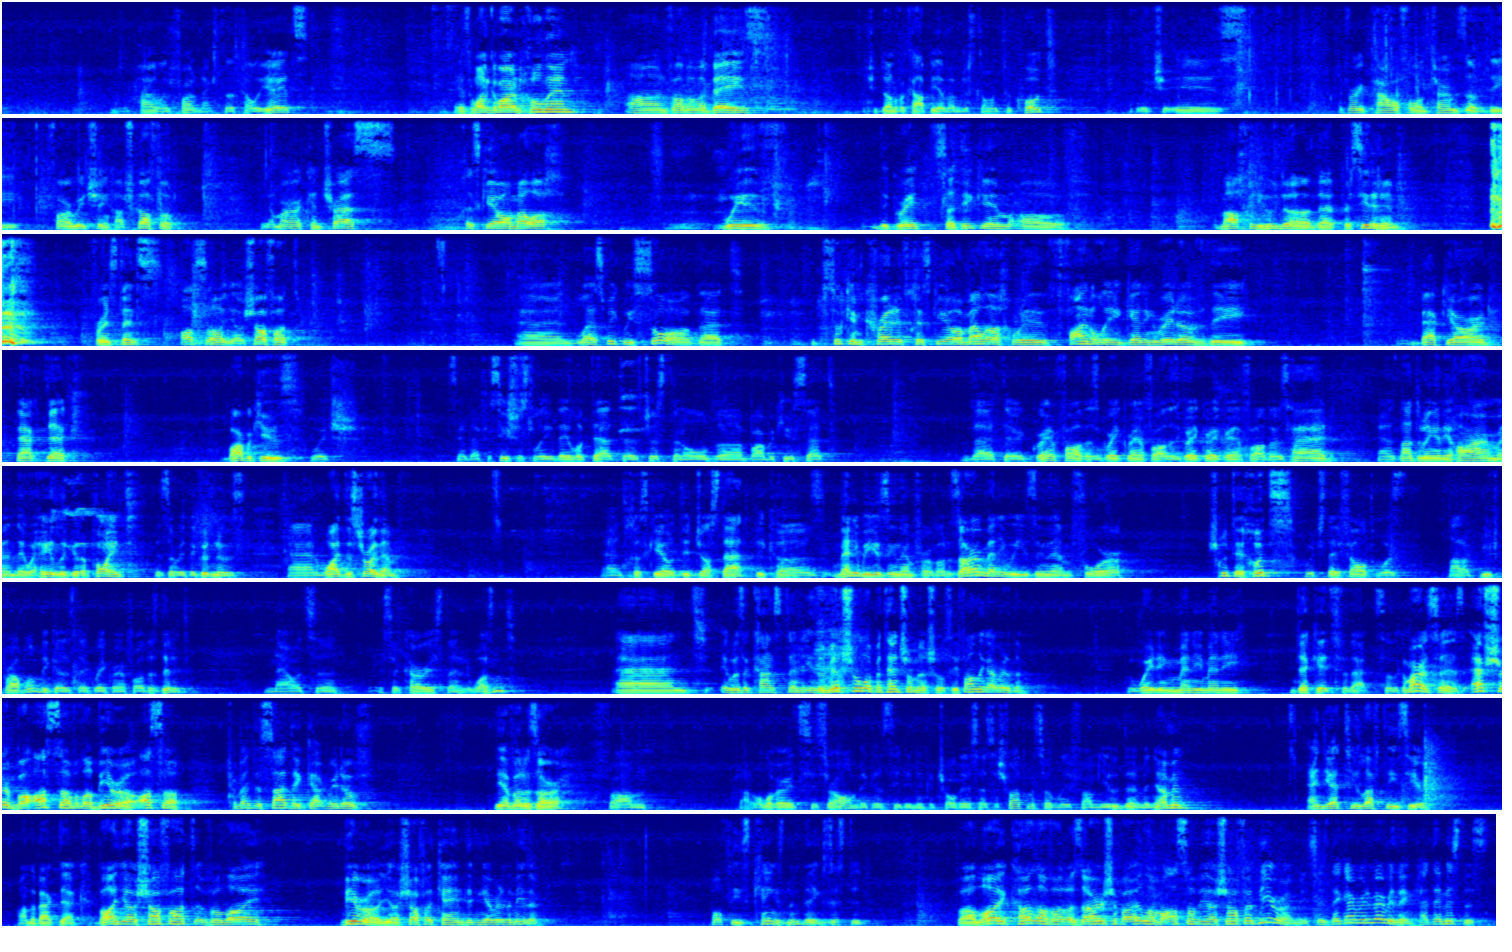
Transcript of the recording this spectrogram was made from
a pile in front next to the Peliyetz. There's one Gemara in Chulin on Vavam Abayz, which you don't have a copy of, I'm just going to quote, which is very powerful in terms of the far reaching Hashkafa. The Gemara contrasts Chizkiyahu Melech with the great tzaddikim of Malchi Yehuda that preceded him. For instance, Asa, Yoshaphat, and last week we saw that the Psukim credit Chizkiyahu Melech with finally getting rid of the backyard, back deck barbecues, which said that facetiously they looked at as just an old uh, barbecue set that their grandfathers, great grandfathers, great great grandfathers had, and it's not doing any harm, and they were hailing at a point. This is the good news. And why destroy them? And Chizkiyahu did just that because many were using them for Avodah many were using them for Shchutei Chutz, which they felt was not a huge problem because their great grandfathers did it. Now it's a, it's a then it wasn't. And it was a constant either michshul or potential michshul, so he finally got rid of them. We're waiting many, many decades for that. So the Gemara says, Efsher ba'asa v'labira, asa, tremendous tzaddik, got rid of the Avodah from not all of Eretz Yisrael because he didn't control the Esesa Shvatim, certainly from Yehuda and Benjamin, and yet he left these here on the back deck. Ba Yoshaphat v'loy Bira, Yoshaphat came, didn't get rid of them either. Both these kings knew they existed. V'aloy kol avodah zar shaba'ilam also v'Yoshaphat Biram. He says they got rid of everything. How'd they miss this?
